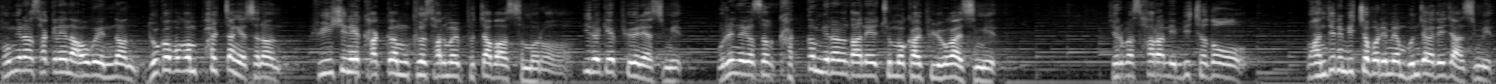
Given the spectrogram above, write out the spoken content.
동일한 사건이 나오고 있는 누가복음 8장에서는 귀신이 가끔 그 사람을 붙잡았으므로 이렇게 표현했습니다. 우리는 여기서 가끔이라는 단어에 주목할 필요가 있습니다. 여러분 사람이 미쳐도 완전히 미쳐버리면 문제가 되지 않습니다.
